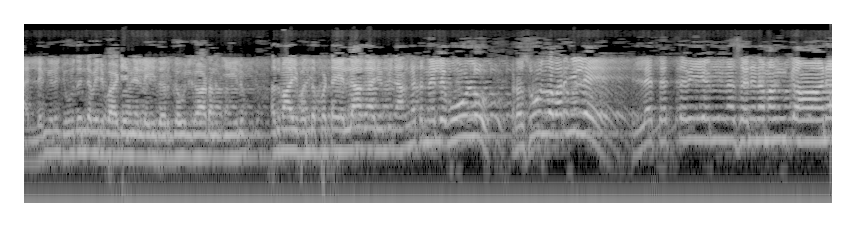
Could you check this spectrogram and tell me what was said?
അല്ലെങ്കിലും ജൂതന്റെ പരിപാടി തന്നെയല്ലേ ഈ ദർഗ ഉദ്ഘാടനം ചെയ്യലും. അതുമായി ബന്ധപ്പെട്ട എല്ലാ കാര്യവും പിന്നെ അങ്ങോട്ട് തന്നെ പോവുള്ളൂ. റസൂൽ പറഞ്ഞില്ലേ? ലതത്തവിയന്ന സനനമങ്കാന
